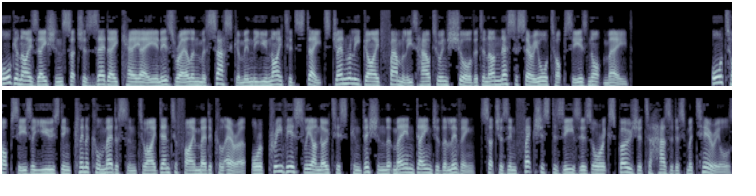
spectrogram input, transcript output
Organizations such as ZAKA in Israel and Misaskim in the United States generally guide families how to ensure that an unnecessary autopsy is not made. Autopsies are used in clinical medicine to identify medical error, or a previously unnoticed condition that may endanger the living, such as infectious diseases or exposure to hazardous materials.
